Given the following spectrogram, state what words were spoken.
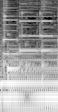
Música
